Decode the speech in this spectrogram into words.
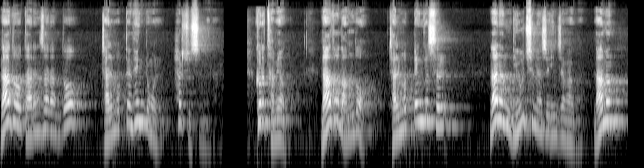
나도 다른 사람도 잘못된 행동을 할 수 있습니다. 그렇다면 나도 남도 잘못된 것을 나는 뉘우치면서 인정하고 남은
